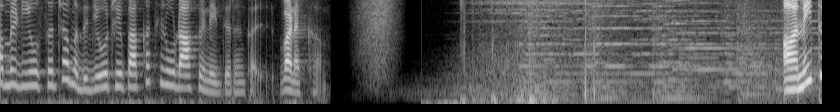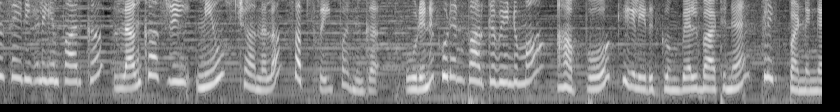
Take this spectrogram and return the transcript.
தமிழ் நியூஸ் என்ற நமது யூடியூப் பக்கத்தினூடாக இணைந்திருங்கள். வணக்கம். அனைத்து செய்திகளையும் பார்க்க லங்கா ஸ்ரீ நியூஸ் சேனலை சப்ஸ்கிரைப் பண்ணுங்க. உடனுக்குடன் பார்க்க வேண்டுமா? அப்போ கீழிருக்கும் பெல் பட்டனை கிளிக் பண்ணுங்க.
